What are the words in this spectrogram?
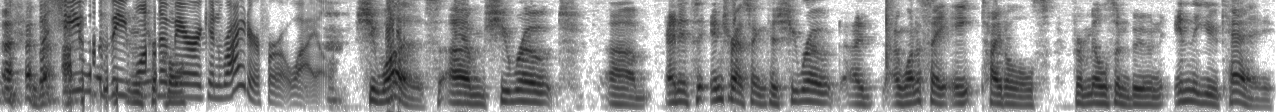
But she was the one trouble. American writer for a while. She was. Um, she wrote, um, and it's interesting because she wrote, I, I want to say, eight titles for Mills and Boon in the UK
